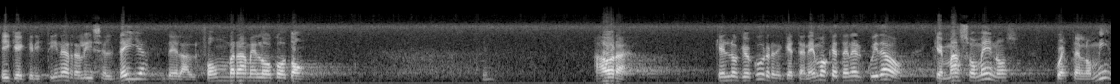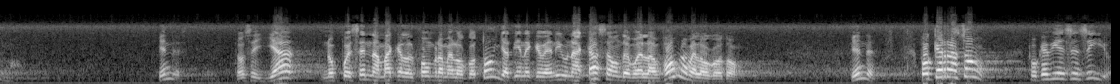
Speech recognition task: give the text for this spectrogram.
y que Cristina realice el de ella de la alfombra melocotón. Ahora, ¿qué es lo que ocurre? Que tenemos que tener cuidado que más o menos cuesten lo mismo. ¿Entiendes? Entonces ya no puede ser nada más que la alfombra melocotón, ya tiene que venir una casa donde la alfombra melocotón. ¿Entiendes? ¿Por qué razón? Porque es bien sencillo.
